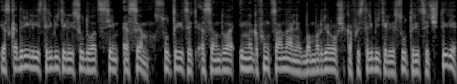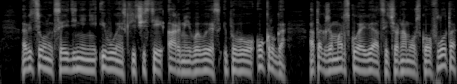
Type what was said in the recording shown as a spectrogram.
эскадрильи истребителей Су-27СМ, Су-30СМ-2 и многофункциональных бомбардировщиков-истребителей Су-34, авиационных соединений и воинских частей армии ВВС и ПВО округа, а также морской авиации Черноморского флота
